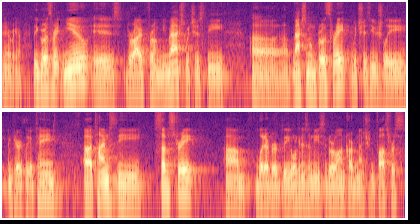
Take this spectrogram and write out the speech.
There we go. The growth rate mu is derived from mu max, which is the uh, maximum growth rate, which is usually empirically obtained, uh, times the substrate, um, whatever the organism needs to grow on, carbon, nitrogen, phosphorus,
